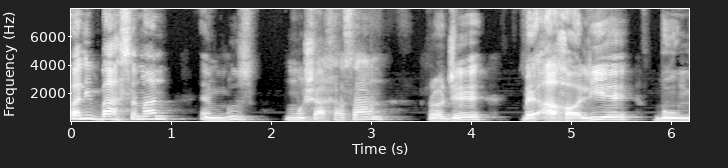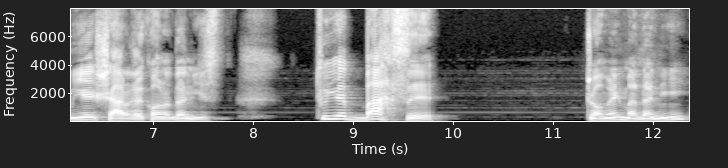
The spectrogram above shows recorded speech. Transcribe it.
ولی بحث من امروز مشخصا راجع به اهالی بومی شرق کانادا نیست. توی بحث جامعه مدنی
